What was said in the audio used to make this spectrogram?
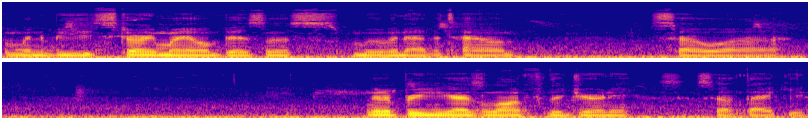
I'm going to be starting my own business, moving out of town. So uh, I'm going to bring you guys along for the journey. So thank you.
